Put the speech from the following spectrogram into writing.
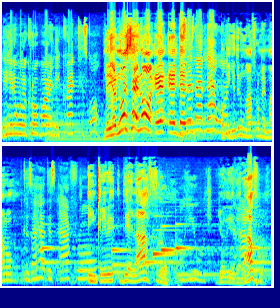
They hit him with a crowbar and they cracked his skull. Y le dijeron, no, ese no, el He says de... not that Porque one yo tenía un afro, mi hermano, because I had this afro, increíble, del afro. oh, huge. Yo dije, The del afro.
